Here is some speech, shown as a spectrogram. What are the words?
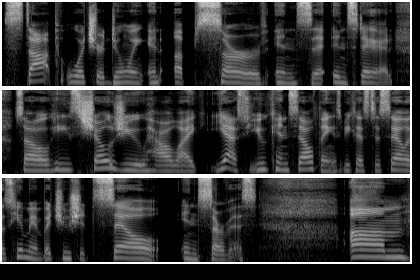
stop what you're doing and upserve in- instead. So he shows you how, like, yes, you can sell things because to sell is human, but you should sell in service. Um,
